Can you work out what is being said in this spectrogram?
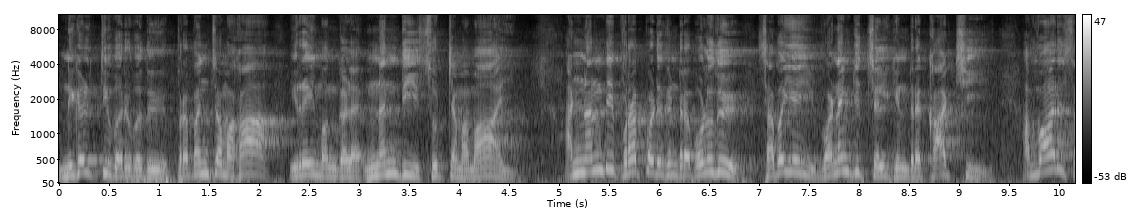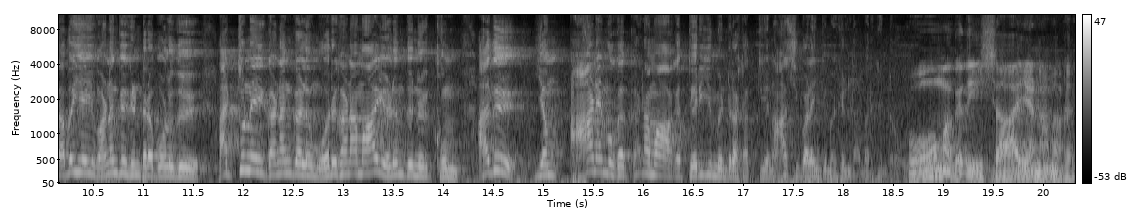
நிகழ்த்தி வருவது பிரபஞ்ச மகா இறைமங்கள நந்தி சுற்றமமாய். அந்நந்தி புறப்படுகின்ற பொழுது சபையை வணங்கிச் செல்கின்ற காட்சி. அவ்வாறு சபையை வணங்குகின்ற பொழுது அத்துணை கணங்களும் ஒரு கணமாய் எழுந்து நிற்கும். அது எம் ஆணைமுக கணமாக தெரியும் என்ற அகத்தியன் ஆசி வழங்கி மகிழ்ந்து அமர்கின்றோம். ஓம் அகதீஷாய நமக.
